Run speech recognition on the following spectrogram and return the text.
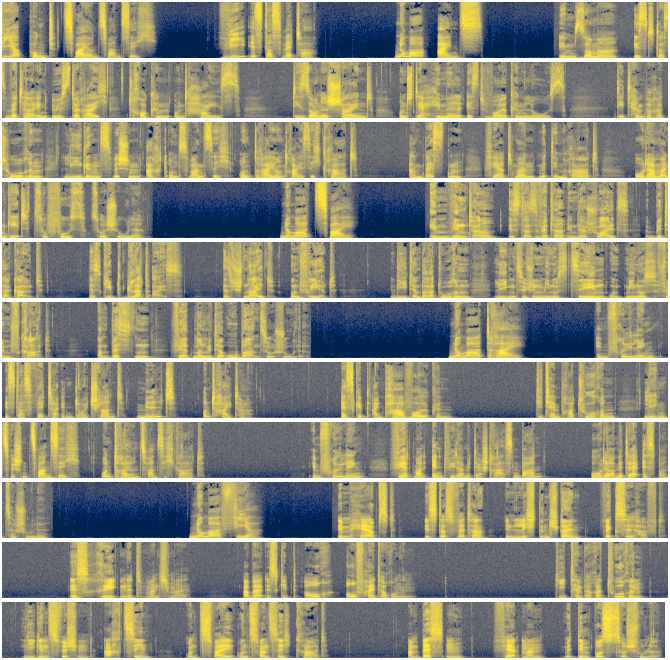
4.22 Wie ist das Wetter? Nummer 1 Im Sommer ist das Wetter in Österreich trocken und heiß. Die Sonne scheint und der Himmel ist wolkenlos. Die Temperaturen liegen zwischen 28 und 33 Grad. Am besten fährt man mit dem Rad oder man geht zu Fuß zur Schule. Nummer 2 Im Winter ist das Wetter in der Schweiz bitterkalt. Es gibt Glatteis. Es schneit und friert. Die Temperaturen liegen zwischen minus 10 und minus 5 Grad. Am besten fährt man mit der U-Bahn zur Schule. Nummer 3 Im Frühling ist das Wetter in Deutschland mild und heiter. Es gibt ein paar Wolken. Die Temperaturen liegen zwischen 20 und 23 Grad. Im Frühling fährt man entweder mit der Straßenbahn oder mit der S-Bahn zur Schule. Nummer 4 Im Herbst ist das Wetter in Liechtenstein wechselhaft. Es regnet manchmal, aber es gibt auch Aufheiterungen. Die Temperaturen liegen zwischen 18 und 22 Grad. Am besten fährt man mit dem Bus zur Schule.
